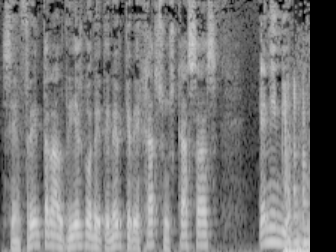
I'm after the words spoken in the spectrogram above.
se enfrentan al riesgo de tener que dejar sus casas en invierno.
